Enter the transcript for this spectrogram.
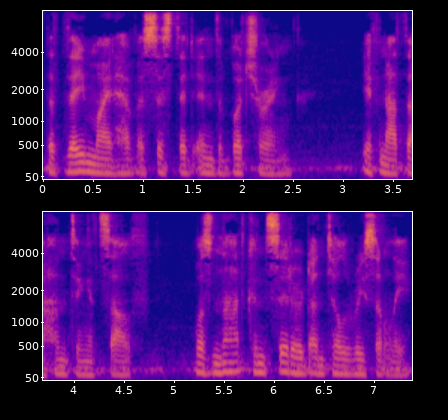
that they might have assisted in the butchering, if not the hunting itself, was not considered until recently.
